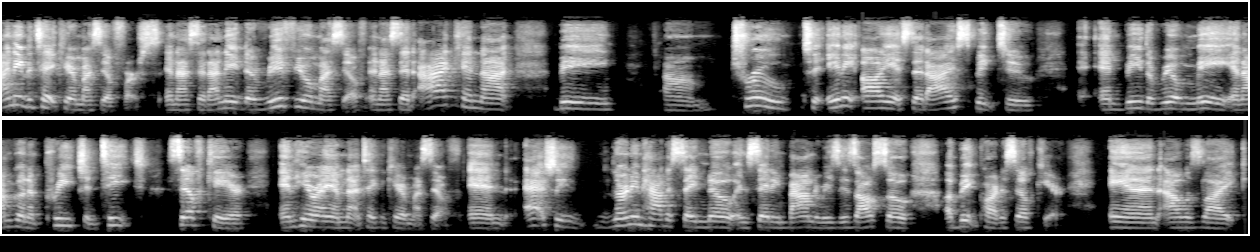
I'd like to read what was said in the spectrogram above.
I need to take care of myself first. And I said, I need to refuel myself. And I said, I cannot be um, true to any audience that I speak to and be the real me. And I'm going to preach and teach self care. And here I am not taking care of myself. And actually, learning how to say no and setting boundaries is also a big part of self care. And I was like,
